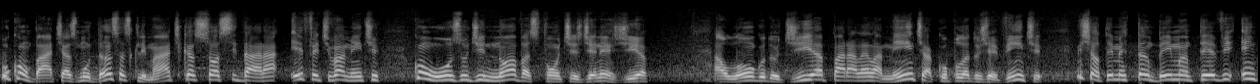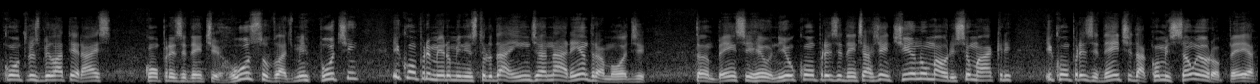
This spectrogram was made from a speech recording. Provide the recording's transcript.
o combate às mudanças climáticas só se dará efetivamente com o uso de novas fontes de energia. Ao longo do dia, paralelamente à cúpula do G20, Michel Temer também manteve encontros bilaterais com o presidente russo Vladimir Putin e com o primeiro-ministro da Índia Narendra Modi. Também se reuniu com o presidente argentino Maurício Macri e com o presidente da Comissão Europeia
